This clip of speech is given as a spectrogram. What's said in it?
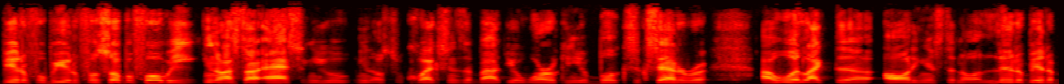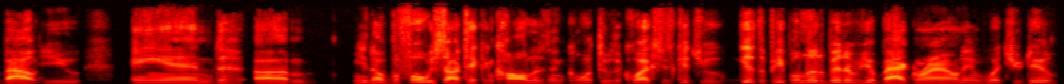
Beautiful, beautiful. So before we, you know, I start asking you, you know, some questions about your work and your books, etc. I would like the audience to know a little bit about you, and um, you know, before we start taking callers and going through the questions, could you give the people a little bit of your background and what you do?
